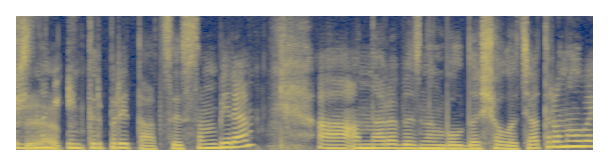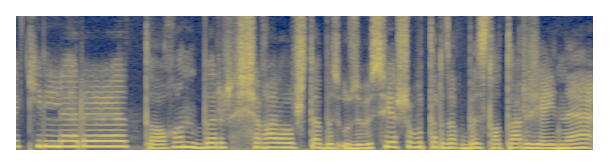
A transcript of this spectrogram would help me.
үзенең интерпретациясын бирә. А, Аннары безнең булды Чаллы театрының вәкилләре, тагын бер чыгарылышта без үзебез яшәп утырдык, без татар җәйне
